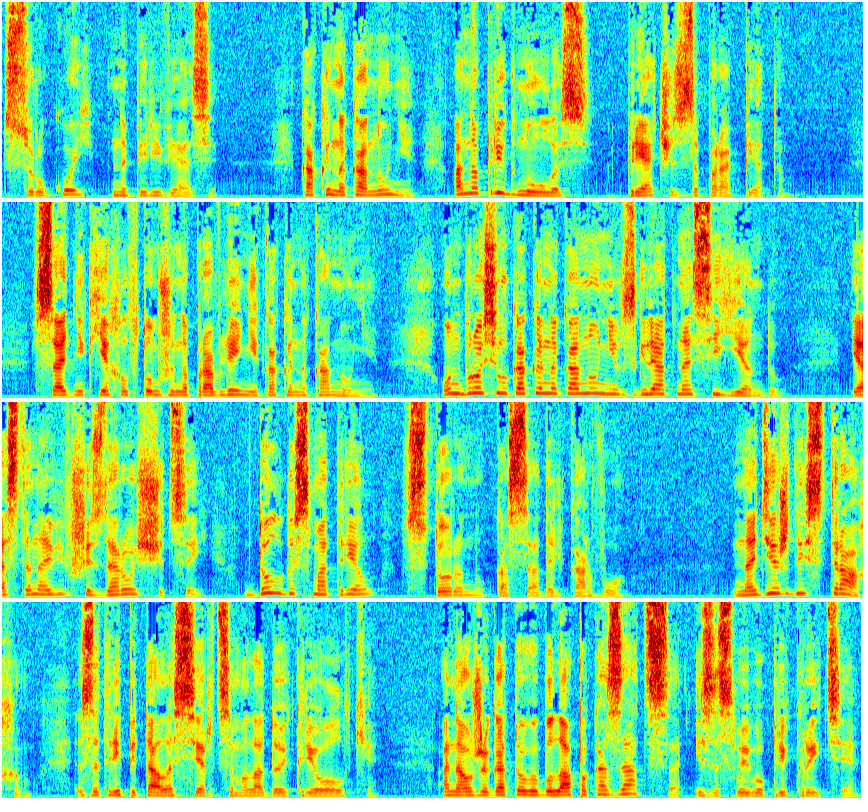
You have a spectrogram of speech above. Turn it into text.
с рукой на перевязи. Как и накануне, она пригнулась, прячась за парапетом. Всадник ехал в том же направлении, как и накануне. Он бросил, как и накануне, взгляд на Сиенду и, остановившись за рощицей, долго смотрел в сторону Касадель-Карво. Надеждой и страхом затрепетало сердце молодой креолки. Она уже готова была показаться из-за своего прикрытия,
